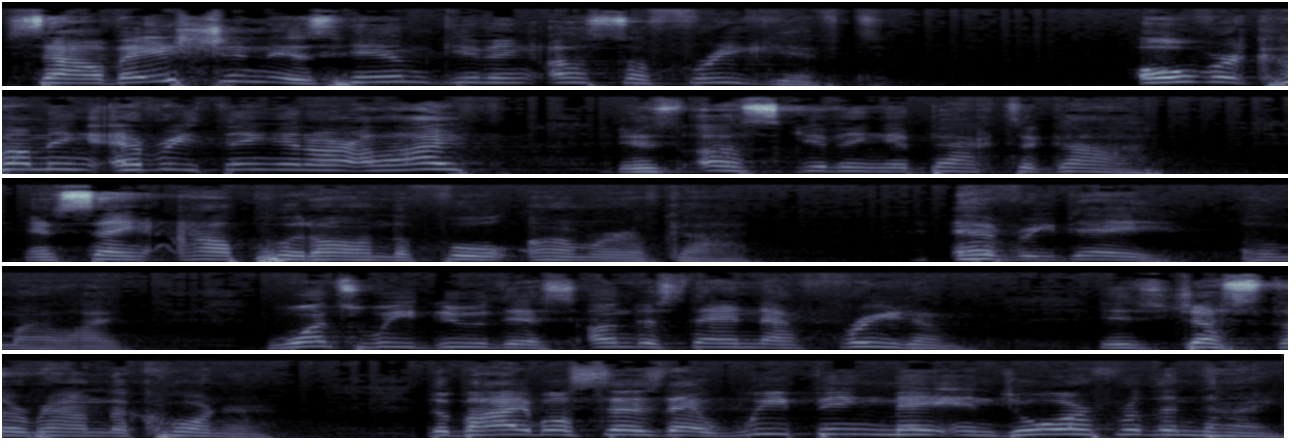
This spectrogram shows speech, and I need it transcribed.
Salvation is him giving us a free gift. Overcoming everything in our life is us giving it back to God and saying, I'll put on the full armor of God every day of my life. Once we do this, understand that freedom is just around the corner. The Bible says that weeping may endure for the night,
